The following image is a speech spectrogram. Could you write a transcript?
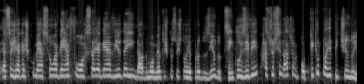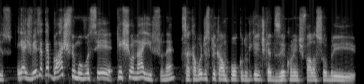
essas regras começam a ganhar força e a ganhar vida e em dado momento as pessoas estão reproduzindo sem inclusive raciocinar sobre, pô, por que, que eu tô repetindo isso? E às vezes é até blasfemo você questionar isso, né? Você acabou de explicar um pouco do que que a gente quer dizer quando a gente fala sobre,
